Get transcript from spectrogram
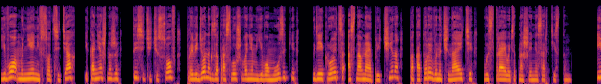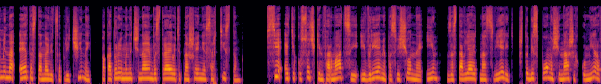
его мнений в соцсетях и, конечно же, тысячи часов, проведенных за прослушиванием его музыки, где и кроется основная причина, по которой вы начинаете выстраивать отношения с артистом. Именно это становится причиной, по которой мы начинаем выстраивать отношения с артистом. Все эти кусочки информации и время, посвященное им, заставляют нас верить, что без помощи наших кумиров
